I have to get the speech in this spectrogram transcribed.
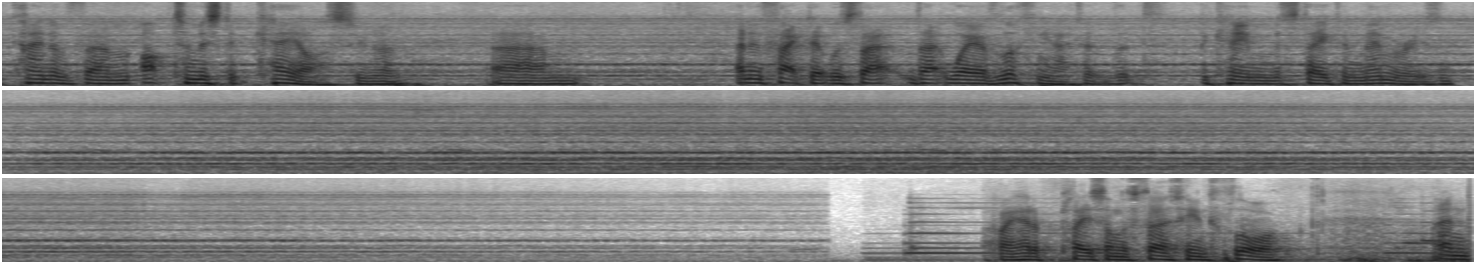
a kind of um, optimistic chaos, you know. Um, and in fact, it was that, that way of looking at it that became mistaken memories. I had a place on the 13th floor. And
